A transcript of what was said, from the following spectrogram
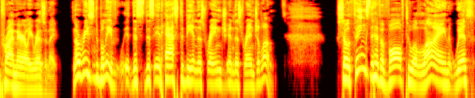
primarily resonate. No reason to believe this, this, it has to be in this range, in this range alone. So things that have evolved to align with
